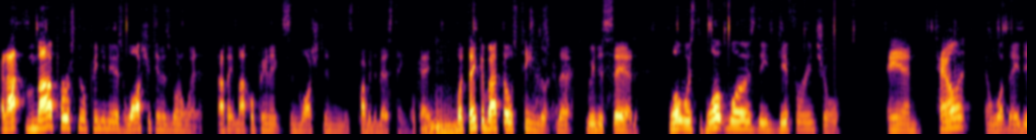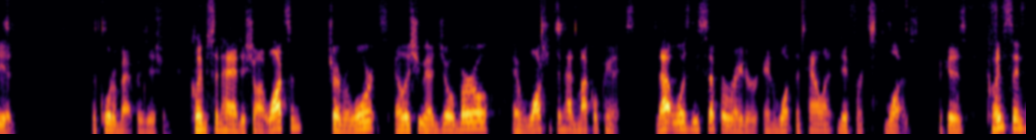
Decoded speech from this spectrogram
And I my personal opinion is Washington is going to win it. I think Michael Penix and Washington is probably the best team. Okay, Mm, but think about those teams that we just said. What was what was the differential and talent and what they did? The quarterback position. Clemson had Deshaun Watson, Trevor Lawrence, LSU had Joe Burrow, and Washington had Michael Penix. That was the separator and what the talent difference was. Because Clemson,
